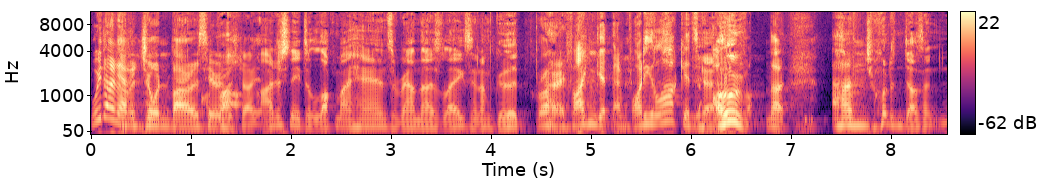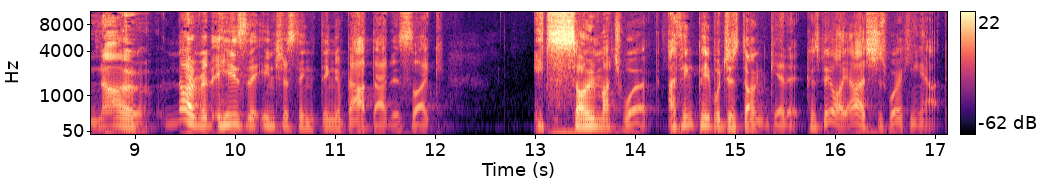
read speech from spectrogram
We don't have a Jordan Burroughs here in Australia. I just need to lock my hands around those legs and I'm good. Bro, if I can get that body lock, it's Yeah. over. No, um, Jordan doesn't know. no, but here's the interesting thing about that is like, it's so much work. I think people just don't get it because people are like, oh, it's just working out.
